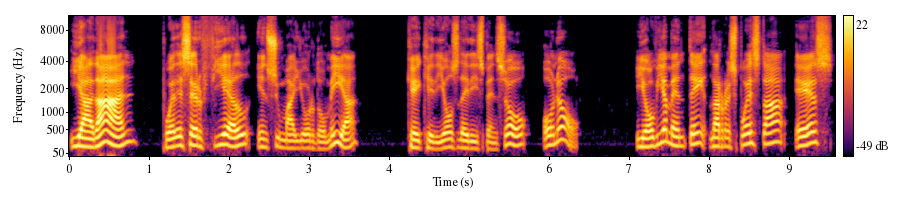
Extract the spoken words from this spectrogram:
Y Adán puede ser fiel en su mayordomía que, que Dios le dispensó o no. Y obviamente la respuesta es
